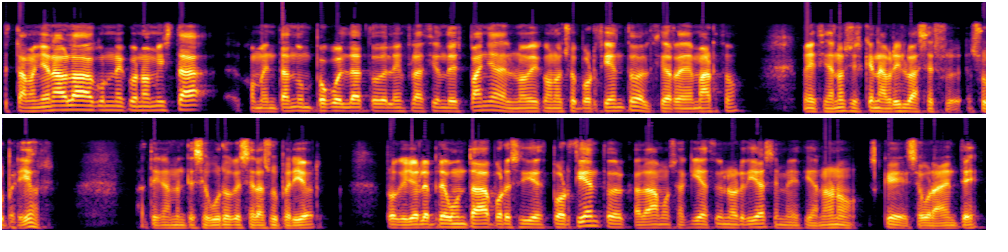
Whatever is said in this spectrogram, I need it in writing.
Esta mañana hablaba con un economista comentando un poco el dato de la inflación de España, del 9,8%, el cierre de marzo. Me decía, no, si es que en abril va a ser superior. Prácticamente seguro que será superior porque yo le preguntaba por ese 10% del que hablábamos aquí hace unos días y me decía, no, no, es que seguramente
